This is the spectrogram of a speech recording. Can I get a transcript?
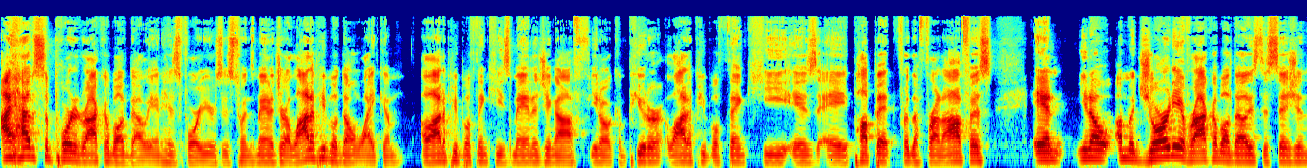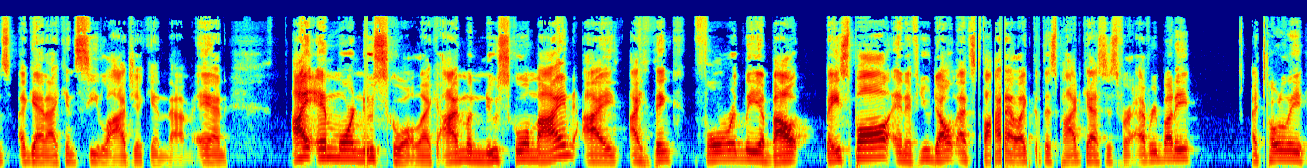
I have supported Rocco Baldelli in his four years as Twins manager. A lot of people don't like him. A lot of people think he's managing off, you know, a computer. A lot of people think he is a puppet for the front office. And, you know, a majority of Rocco Baldelli's decisions, again, I can see logic in them. And I am more new school. Like I'm a new school mind. I I think forwardly about baseball. And if you don't, that's fine. I like that this podcast is for everybody. I totally,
